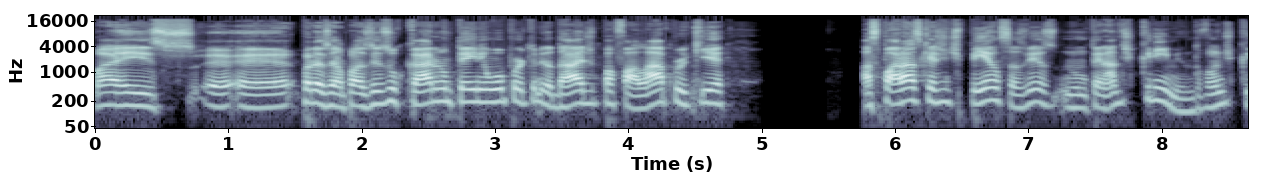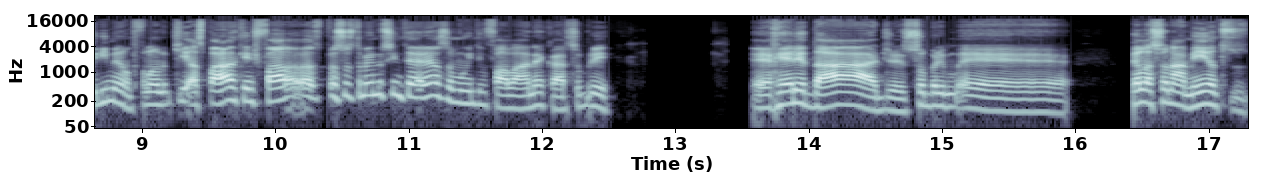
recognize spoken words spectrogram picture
Mas, é, é, por exemplo, às vezes o cara não tem nenhuma oportunidade pra falar porque as paradas que a gente pensa, às vezes, não tem nada de crime. Não tô falando de crime, não. Tô falando que as paradas que a gente fala, as pessoas também não se interessam muito em falar, né, cara? Sobre é, realidade, sobre é, relacionamentos,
